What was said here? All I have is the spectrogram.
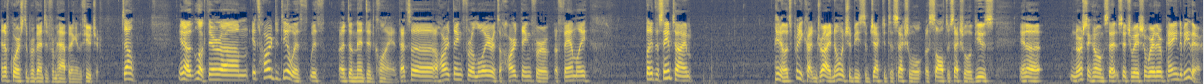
and of course to prevent it from happening in the future. So, you know, look, there. Um, it's hard to deal with with a demented client. That's a, a hard thing for a lawyer, it's a hard thing for a family. But at the same time, you know, it's pretty cut and dried. No one should be subjected to sexual assault or sexual abuse in a nursing home situation where they're paying to be there.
